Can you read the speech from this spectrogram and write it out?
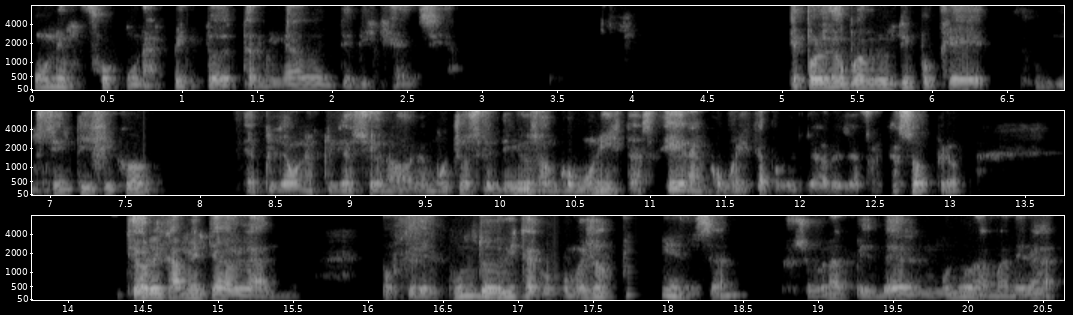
un enfoque, un aspecto determinado de inteligencia. Es por eso que puede haber un tipo que, un científico, te explicar una explicación ahora. Muchos científicos son comunistas, eran comunistas porque ahora ya fracasó, pero teóricamente hablando, porque desde el punto de vista como ellos piensan, se van a perder el mundo de una manera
